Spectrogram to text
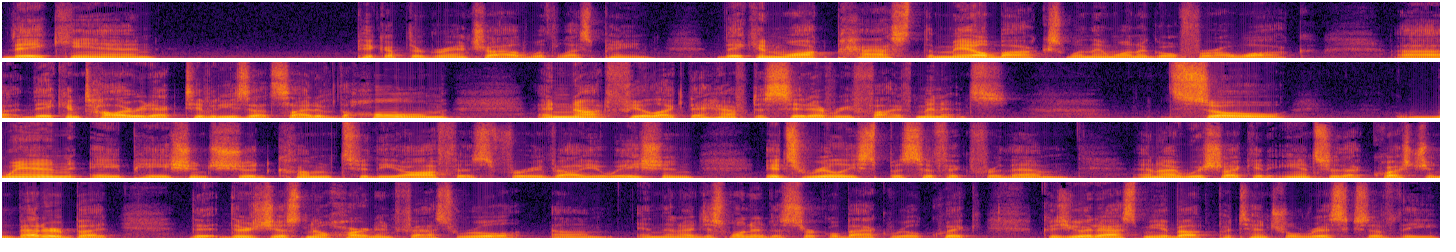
they can pick up their grandchild with less pain. They can walk past the mailbox when they want to go for a walk. Uh, they can tolerate activities outside of the home and not feel like they have to sit every five minutes. So, when a patient should come to the office for evaluation, it's really specific for them. And I wish I could answer that question better, but th- there's just no hard and fast rule. Um, and then I just wanted to circle back real quick because you had asked me about potential risks of the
